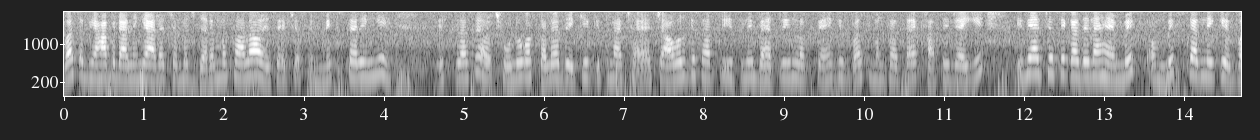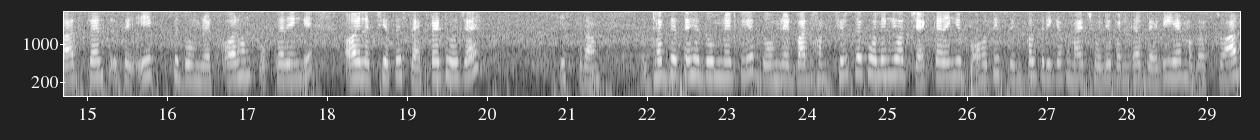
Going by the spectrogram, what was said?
बस अब यहाँ पर डालेंगे आधा चम्मच गरम मसाला और इसे अच्छे से मिक्स करेंगे। इस तरह से और छोलों का कलर देखिए कितना अच्छा है। चावल के साथ तो इतने बेहतरीन लगते हैं कि बस मन करता है खाते जाइए। इन्हें अच्छे से कर देना है मिक्स और मिक्स करने के बाद फ्रेंड्स इसे एक से दो मिनट और हम कुक करेंगे। ऑयल अच्छे से सेपरेट हो जाए। इस तरह। ढक देते हैं दो मिनट के लिए। दो मिनट बाद हम फिर से खोलेंगे और चेक करेंगे। बहुत ही सिंपल तरीके से हमारे छोले बनकर रेडी है, मगर स्वाद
